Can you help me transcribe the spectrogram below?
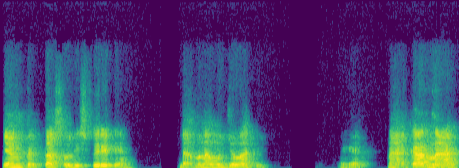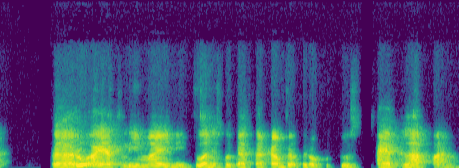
yang baptize Holy Spirit ya. Tidak pernah muncul lagi. Nah, karena Baru ayat 5 ini Tuhan Yesus berkatakan baptis Roh Kudus, ayat 8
